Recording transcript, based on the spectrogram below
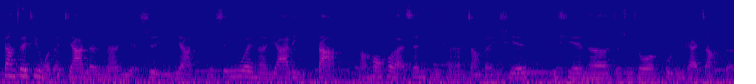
像最近我的家人呢也是一样，也是因为呢压力大。然后后来身体可能长的一些一些呢，就是说不应该长的，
